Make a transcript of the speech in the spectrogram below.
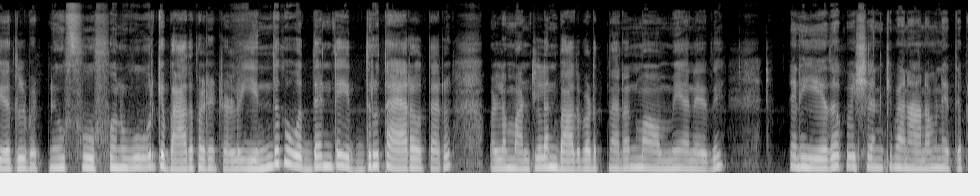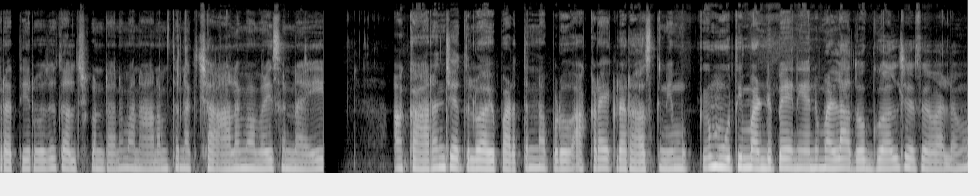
చేతులు పెట్టి ఉఫ్ ఊరికి బాధపడేటోళ్ళు. ఎందుకు వద్దంటే ఇద్దరు తయారవుతారు. మళ్ళీ మంటలను బాధపడుతున్నారని మా మమ్మీ అనేది. నేను ఏదో ఒక విషయానికి మా నాన్నమ్మని అయితే ప్రతిరోజు తలుచుకుంటాను. మా నాన్నమ్మతో నాకు చాలా మెమరీస్ ఉన్నాయి. ఆ కారం చేతులు అవి పడుతున్నప్పుడు అక్కడ ఇక్కడ రాసుకుని ముక్కు మూతి మండిపోయినాయి అని మళ్ళీ అదొక గోల్ చేసేవాళ్ళము.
